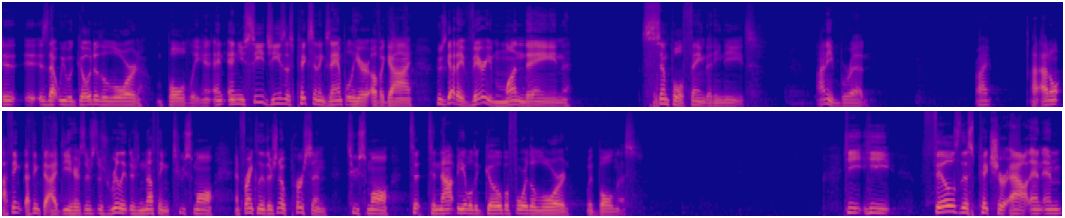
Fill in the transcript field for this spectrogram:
is, that we would go to the Lord boldly. And, and, and you see, Jesus picks an example here of a guy who's got a very mundane, simple thing that he needs. I need bread. Right? I, I don't I think I think the idea here is there's there's really there's nothing too small. And frankly, there's no person too small to, to not be able to go before the Lord with boldness. He he fills this picture out. And and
